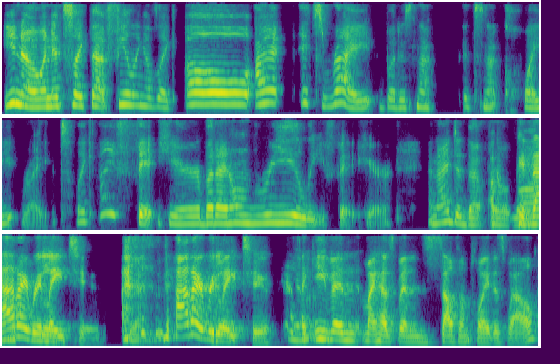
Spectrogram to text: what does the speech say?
you know, and it's like that feeling of like, oh, I it's right, but it's not it's not quite right. Like I fit here, but I don't really fit here. And I did that for a okay, that I relate to. Yeah. that I relate to. Yeah. Like even my husband's self-employed as well.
